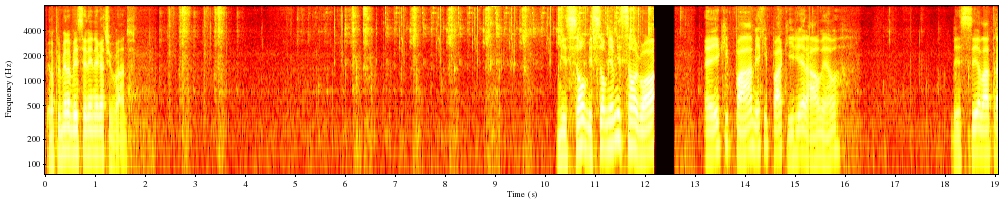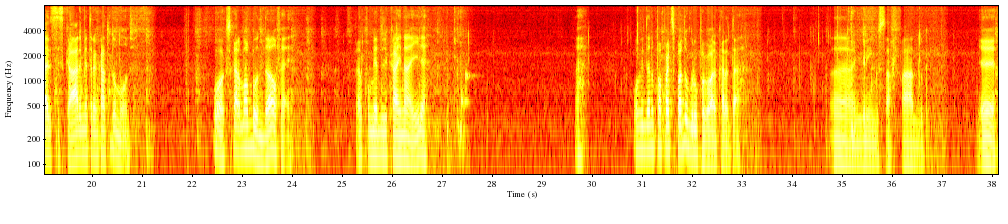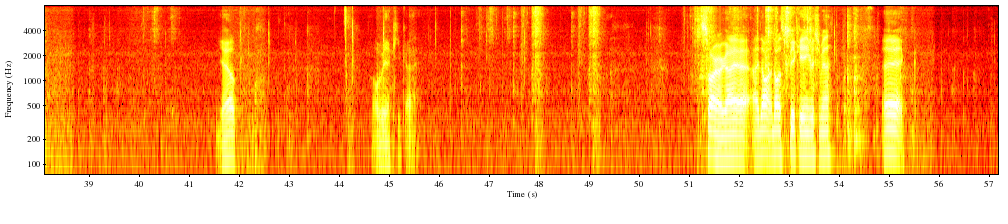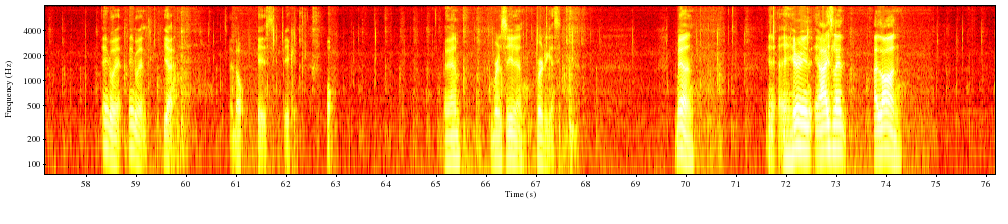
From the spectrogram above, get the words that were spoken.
Pela primeira vez serei negativado. Missão, missão, minha missão agora é equipar, me equipar aqui geral mesmo. Descer lá atrás desses caras e me trancar todo mundo. Pô, que os caras mó bundão, velho. Cara com medo de cair na ilha. Ah. Convidando pra participar do grupo agora, o cara tá. Ah, gringo safado. Yeah. Yep. Vamos ver aqui, cara. Sorry, guy. I don't don't speak English, man. Uh, England, England. Yeah. I don't speak. Oh. And Brazilian, Portuguese. Man, Here in Iceland alone.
